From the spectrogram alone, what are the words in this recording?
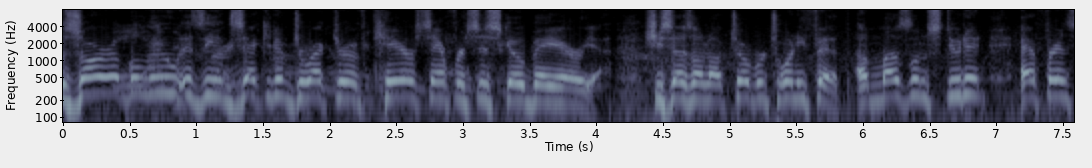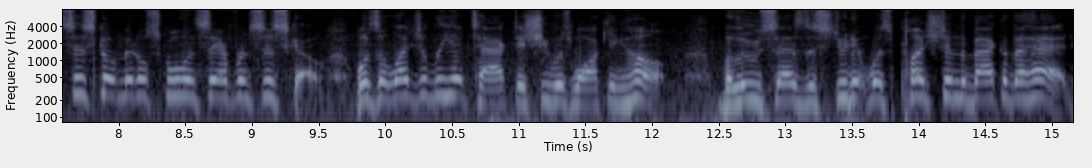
Zahra Billoo is the executive director of CAIR San Francisco Bay Area. She says on October 25th, a Muslim student at Francisco Middle School in San Francisco was allegedly attacked as she was walking home. Billoo says the student was punched in the back of the head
